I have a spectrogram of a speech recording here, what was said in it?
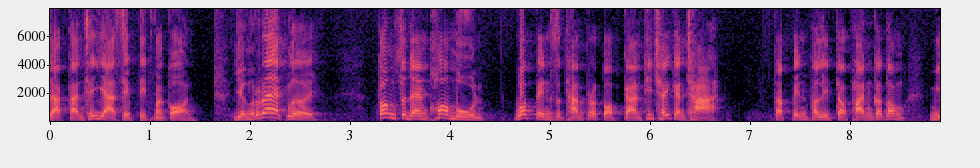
จากการใช้ยาเสพติดมาก่อน อย่างแรกเลย ต้องแสดงข้อมูลว่าเป็นสถานประกอบการที่ใช้กัญชา ถ้าเป็นผลิตภัณฑ์ก็ต้องมี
